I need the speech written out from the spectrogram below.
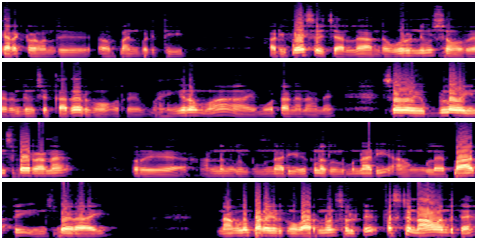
கேரக்டரை வந்து அவர் பயன்படுத்தி அப்படி பேச வச்சார்ல அந்த ஒரு நிமிஷம் ஒரு ரெண்டு நிமிஷம் கதை இருக்கும். ஒரு பயங்கரமாக எமோட்டான நான். ஸோ இவ்வளோ இன்ஸ்பயரான ஒரு அண்ணன்களுக்கு முன்னாடி இயக்குனர்களுக்கு முன்னாடி அவங்கள பார்த்து இன்ஸ்பயர் ஆகி நாங்களும் படம் எடுக்கோம் வரணும்னு சொல்லிட்டு ஃபஸ்ட்டு நான் வந்துட்டேன்.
